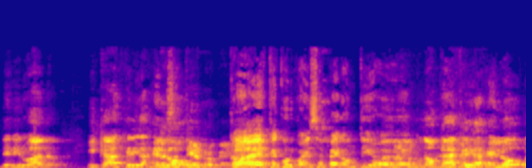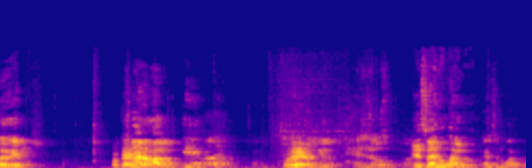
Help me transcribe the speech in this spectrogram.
de Nirvana. Y cada vez que digas hello, rock. Cada vez que Kurt Cobain se pega un tiro, bebemos. no, cada vez que digas hello, bebemos. Ok. Suena malo. Y, Muy bien. tranquilo. Hello. ¿Ese es el juego? Es el juego.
